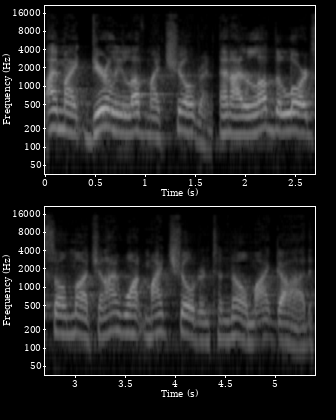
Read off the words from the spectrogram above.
I might dearly love my children, and I love the Lord so much, and I want my children to know my God,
